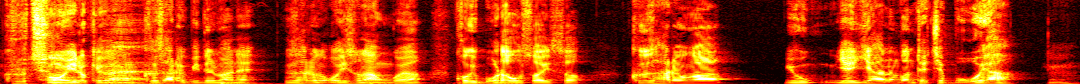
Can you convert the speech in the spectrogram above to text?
그렇죠. 어 이렇게 가요. 네. 그 사료 믿을만해? 그 사료는 어디서 나온 거야? 거기 뭐라고 써 있어? 그 사료가 요 얘기하는 건 대체 뭐야? 음.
